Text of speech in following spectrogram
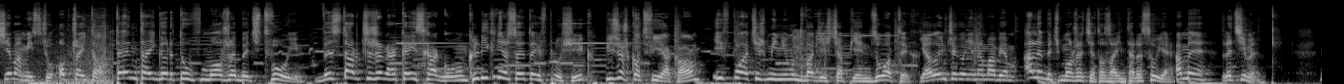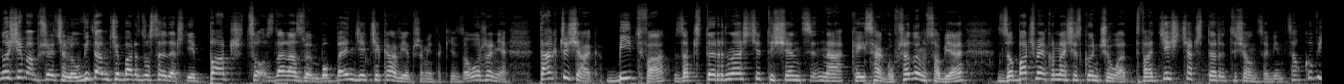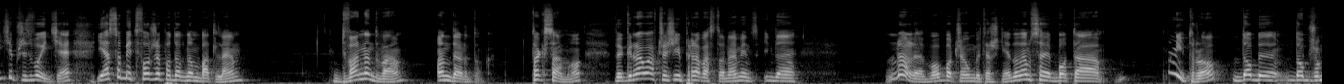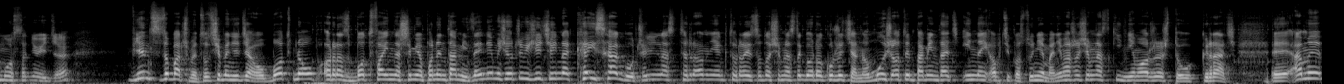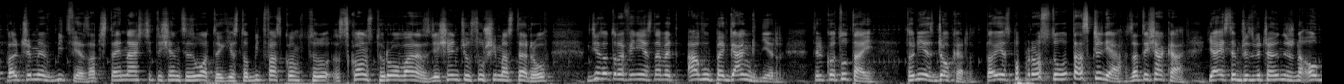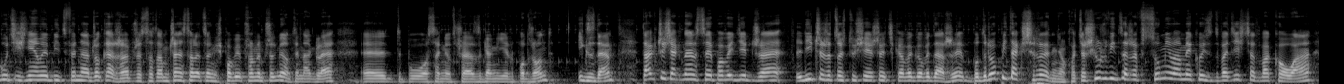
Siema mistrzu, obczaj to. Ten Tiger Tooth może być twój. Wystarczy, że na Case Hagu klikniesz sobie tutaj w plusik, piszesz kod FIAKO i wpłacisz minimum 25 zł. Ja do niczego nie namawiam, ale być może cię to zainteresuje. A my lecimy. No siema przyjacielu, witam cię bardzo serdecznie. Patrz co znalazłem, bo będzie ciekawie, przynajmniej takie założenie. Tak czy siak, bitwa za 14 tysięcy na Casehagu. Wszedłem sobie, zobaczmy jak ona się skończyła. 24 tysiące, więc całkowicie przyzwoicie. Ja sobie tworzę podobną battlę. 2 na 2, underdog. Tak samo. Wygrała wcześniej prawa strona, więc idę na lewo, bo czemu by też nie. Dodam sobie bota Nitro, doby, dobrze mu ostatnio idzie. Więc zobaczmy, co się będzie działo. Bot Nope oraz bot Fine naszymi oponentami. Znajdziemy się oczywiście dzisiaj na Case Hagu, czyli na stronie, która jest od 18 roku życia. No musisz o tym pamiętać, innej opcji po prostu nie ma. Nie masz 18, nie możesz tu grać. Yy, a my walczymy w bitwie za 14 tysięcy złotych. Jest to bitwa skonstru skonstruowana z 10 sushi masterów, gdzie to trafienie jest nawet AWP Gangnir. Tylko tutaj to nie jest Joker, to jest po prostu ta skrzynia za tysiaka. Ja jestem przyzwyczajony, że na ogół ciśniemy bitwy na Jokerze, przez co tam często lecą jakieś popieprzone przedmioty nagle, yy, typu ostatnio trzeba z Gangnir pod rząd, XD. Tak czy siak należy sobie powiedzieć, że liczę, że coś tu się jeszcze ciekawego wydarzy, bo dropi tak średnio, chociaż już widzę, że w sumie mam jakoś z 22 koła,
